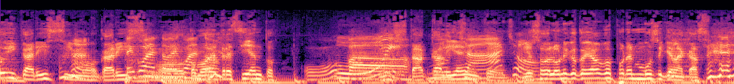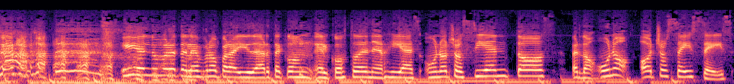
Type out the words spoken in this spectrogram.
Uy, carísimo, carísimo. ¿De cuánto? ¿De cuánto? Como de 300. Uy, Está caliente. muchacho. Y eso es lo único que yo hago es poner música en la casa. Y el número de teléfono para ayudarte con el costo de energía es 1-800, perdón, 1-866.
